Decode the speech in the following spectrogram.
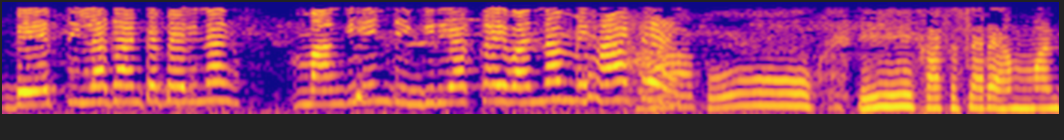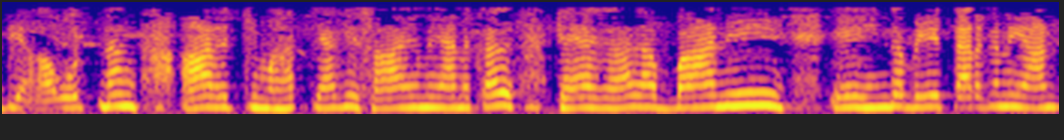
බේත් ඉල්ල ගන්න බැරි නම් මං ගිහින් ඩිංගිරියක් අයවන්නම් මෙහාට. ආපෝ ඒ කටසර අම්මන්ටි આવොත් නම් ආරච්චි මහත්තයාගේ සායම යනකල් කෑ ගහලා බානි ඒ හින්දා බේත් අරගෙන යන්න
